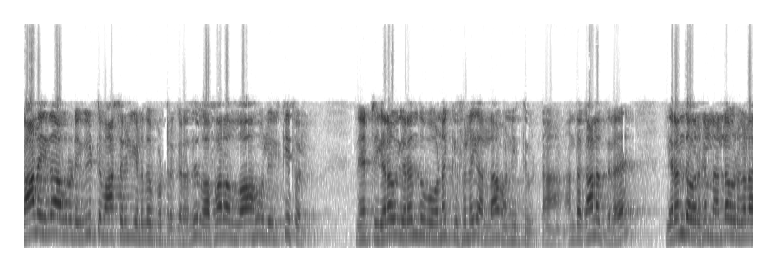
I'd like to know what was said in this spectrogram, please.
காலையில் அவருடைய வீட்டு வாசலில் எழுதப்பட்டிருக்கிறது கஃபர் அல்லாஹூலில் கிஃபல். கிஃபில் நேற்று இரவு இறந்து போன கிஃபிலை அல்லாஹ் மன்னித்து விட்டான். அந்த காலத்தில் இறந்தவர்கள் நல்லவர்களா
